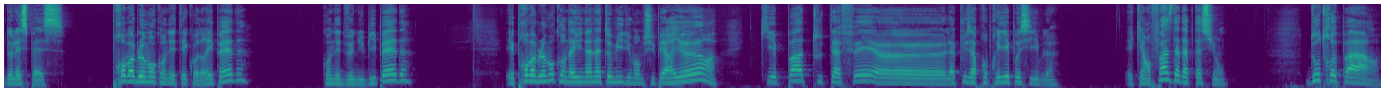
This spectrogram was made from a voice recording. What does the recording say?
de l'espèce. Probablement qu'on était quadripède, qu'on est devenu bipède, et probablement qu'on a une anatomie du membre supérieur qui n'est pas tout à fait euh, la plus appropriée possible et qui est en phase d'adaptation. D'autre part,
